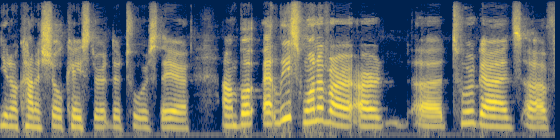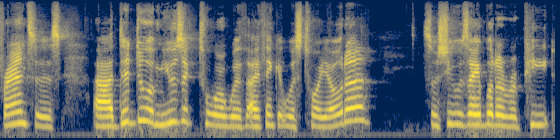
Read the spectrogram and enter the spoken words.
you know, kind of showcase their, their tours there. Um, but at least one of our, our uh, tour guides, uh, Frances, uh, did do a music tour with, I think it was Toyota. So she was able to repeat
